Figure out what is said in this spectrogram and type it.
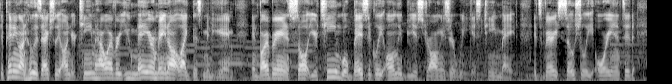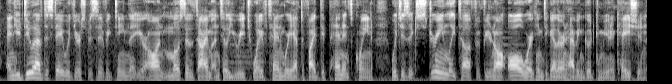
Depending on who is actually on your team, however, you may or may not like this minigame. In Barbarian Assault, your team will basically only be as strong as your weakest teammate. It's very socially oriented, and you do have to stay with your specific team that you're on most of the time until you reach Wave 10 where you have to fight the Penance Queen, which is extremely tough if you're not all working together and having good communication.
